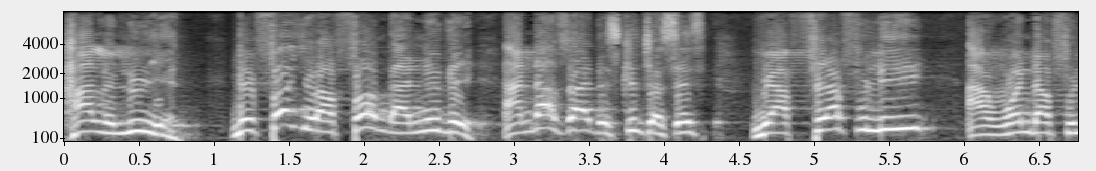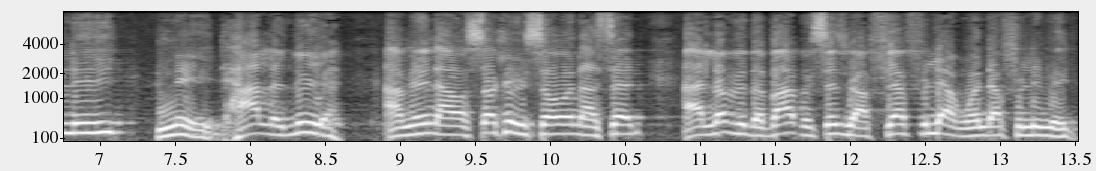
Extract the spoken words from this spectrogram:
hallelujah before you are formed i knew thee and that's why the scripture says we are fearfully and wonderfully made hallelujah I mean, I was talking with someone. I said, I love it. The Bible says we are fearfully and wonderfully made.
